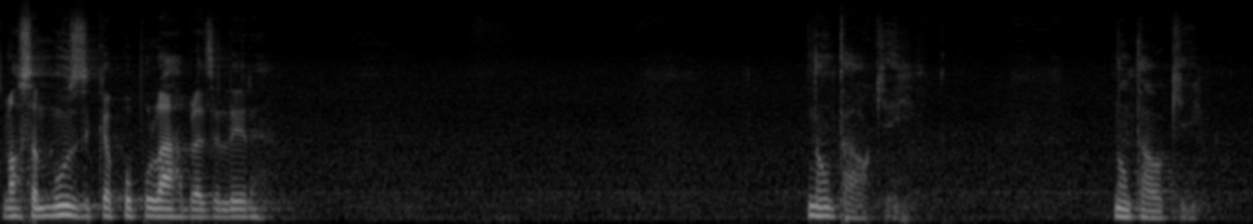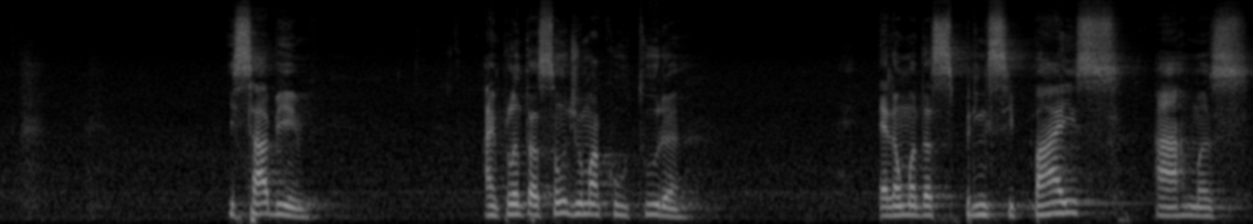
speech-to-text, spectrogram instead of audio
A nossa música popular brasileira. Não tá ok. Não tá ok. E sabe, a implantação de uma cultura ela é uma das principais armas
